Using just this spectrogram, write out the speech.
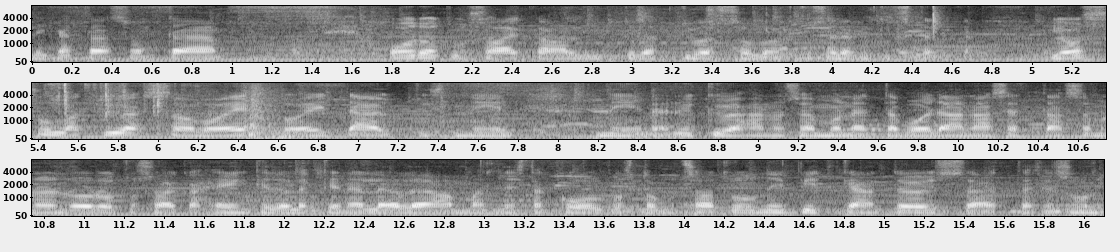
Eli tässä on tämä odotusaikaan liittyvät työssäoloehtoselvitykset. Eli jos sulla työssäoloehto ei täyttyisi, niin, niin nykyään on semmoinen, että voidaan asettaa semmoinen odotusaika henkilölle, kenelle ei ole ammatillista koulutusta, mutta sä oot ollut niin pitkään töissä, että se sun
